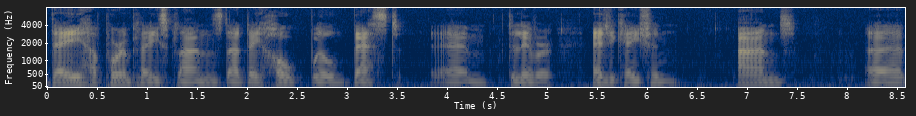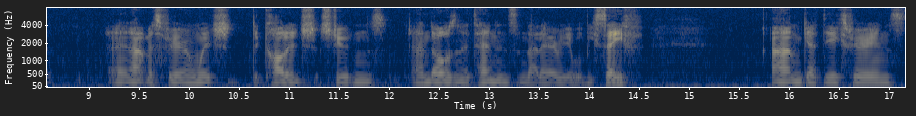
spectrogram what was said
They have put in place plans that they hope will best um, deliver education and uh, an atmosphere in which the college students and those in attendance in that area will be safe and get the experience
